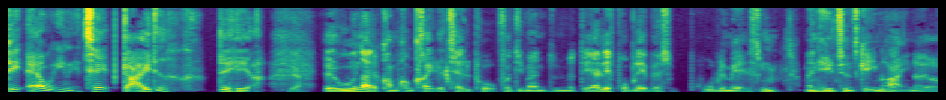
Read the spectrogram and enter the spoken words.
det er jo egentlig talt guidet, det her, ja. øh, uden at der kom konkrete tal på, fordi man, det er lidt problematisk, man hele tiden skal indregne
